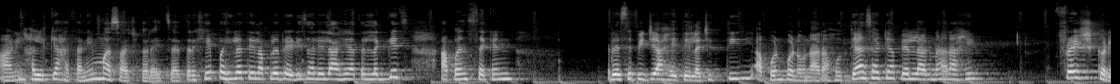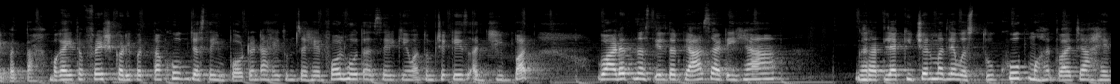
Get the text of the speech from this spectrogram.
आणि हलक्या हाताने मसाज करायचा आहे तर हे पहिलं तेल आपलं रेडी झालेलं आहे. आता लगेच आपण सेकंड रेसिपी जी आहे तेलाची ती आपण बनवणार आहोत. त्यासाठी आपल्याला लागणार आहे फ्रेश कढीपत्ता. बघा इथं फ्रेश कढीपत्ता खूप जास्त इम्पॉर्टंट आहे. तुमचं हेअरफॉल होत असेल किंवा तुमचे केस अजिबात वाढत नसतील तर त्यासाठी ह्या घरातल्या किचनमधल्या वस्तू खूप महत्त्वाच्या आहेत.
